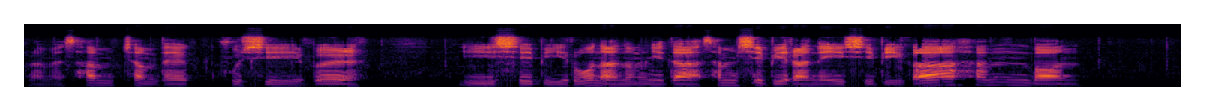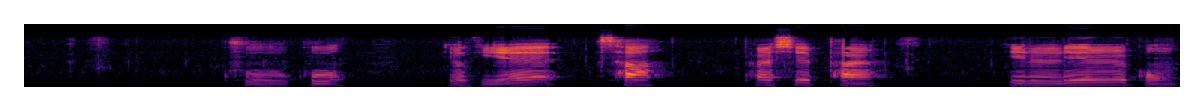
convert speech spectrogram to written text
그러면 3190을 22로 나눕니다. 30일 안에 22가 한 번, 99, 여기에 4, 88, 110,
